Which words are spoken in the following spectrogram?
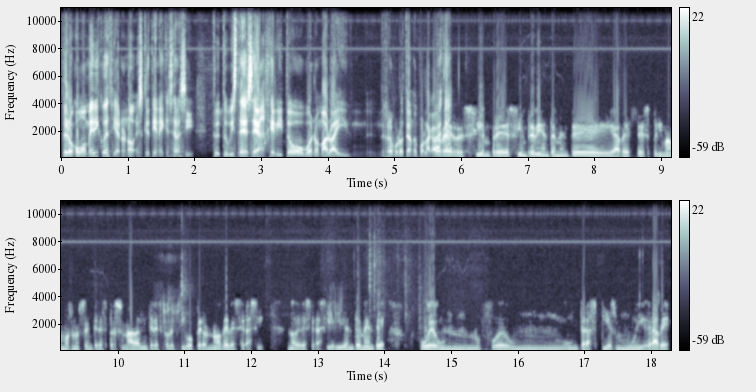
pero como médico decía, no, no, es que tiene que ser así. ¿Tuviste ese angelito bueno o malo ahí revoloteando por la cabeza? A ver, siempre, siempre evidentemente a veces primamos nuestro interés personal al interés colectivo, pero no debe ser así, no debe ser así. Evidentemente fue un, fue un, un traspiés muy grave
